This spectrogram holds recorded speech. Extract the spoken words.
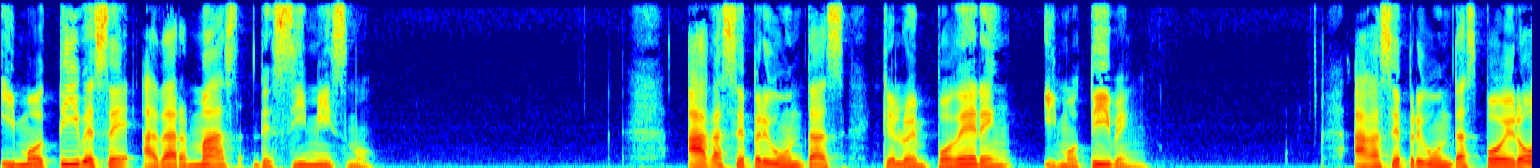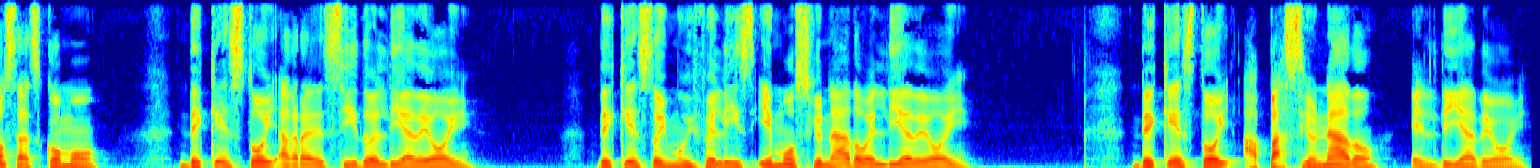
y motívese a dar más de sí mismo hágase preguntas que lo empoderen y motiven. Hágase preguntas poderosas como ¿de qué estoy agradecido el día de hoy? ¿De qué estoy muy feliz y emocionado el día de hoy? ¿De qué estoy apasionado el día de hoy?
